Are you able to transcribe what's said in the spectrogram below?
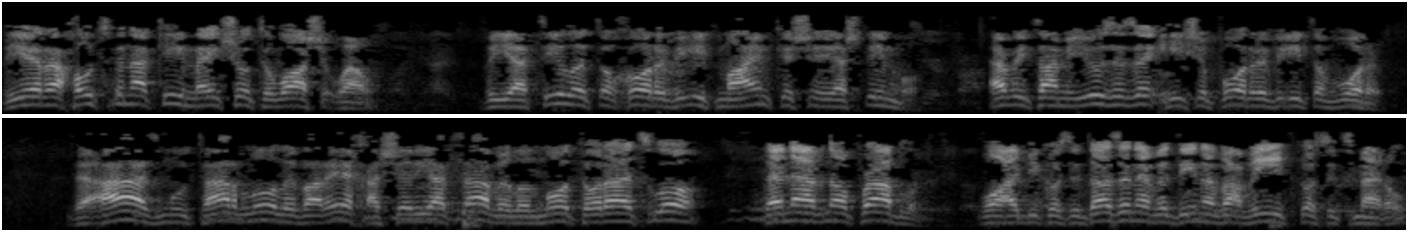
V'yerachutz v'naki, make sure to wash it well. V'yatil etocho revi'it mayim k'sheyashtim bo. Every time he uses it, he should pour a revi'it of water. Then I have no problem. Why? Because it doesn't have a din of avit because it's metal,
